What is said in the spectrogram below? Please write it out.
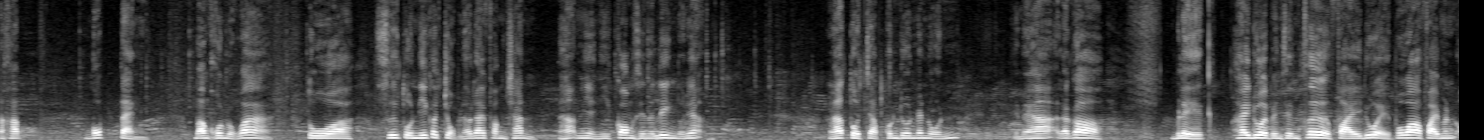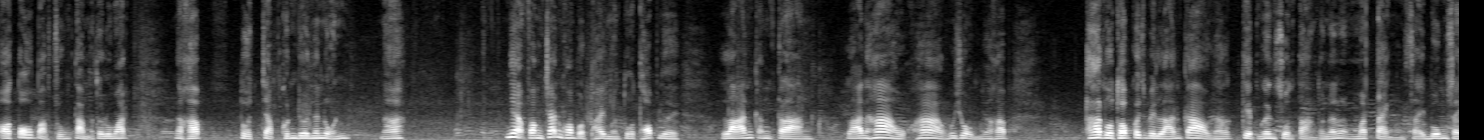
นะครับ งบแต่ง บางคนบอกว่าตัวซื้อตัวนี้ก็จบแล้วได้ฟังก์ชันนะฮะนี่มีกล้องเซนเตอร์ลิงตัวเนี้ยนะตรวจจับคนเดินถนน เห็นไหมฮะ แล้วก็เบรกให้ด้วยเป็นเซ็นเซอร์ไฟด้วย เพราะว่าไฟมันออโต้ปรับสูงต่ำอัตโนมัตินะครับ ตรวจจับคนเดินถนนนะเนี่ยฟังก์ชันความปลอดภัยเหมือนตัวท็อปเลย ร้านกลางๆ ร้าน 565คุณผู้ชมนะครับ ถ้าตัวท็อปก็จะเป็นร้านเก้านะครับเก็บเงินส่วนต่างตรงนั้นมาแต่งใส่บงใส่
